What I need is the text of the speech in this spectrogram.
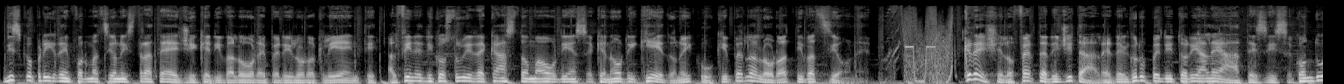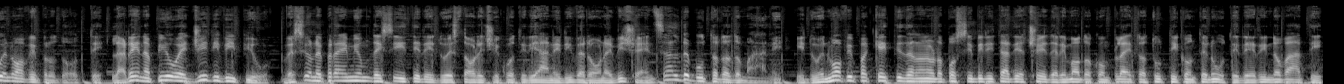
di scoprire informazioni strategiche di valore per i loro clienti, al fine di costruire costruire custom audience che non richiedono i cookie per la loro attivazione. Cresce l'offerta digitale del gruppo editoriale Atesis con due nuovi prodotti, l'Arena Più e GDV versione premium dei siti dei due storici quotidiani di Verona e Vicenza al debutto da domani. I due nuovi pacchetti daranno la possibilità di accedere in modo completo a tutti i contenuti dei rinnovati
